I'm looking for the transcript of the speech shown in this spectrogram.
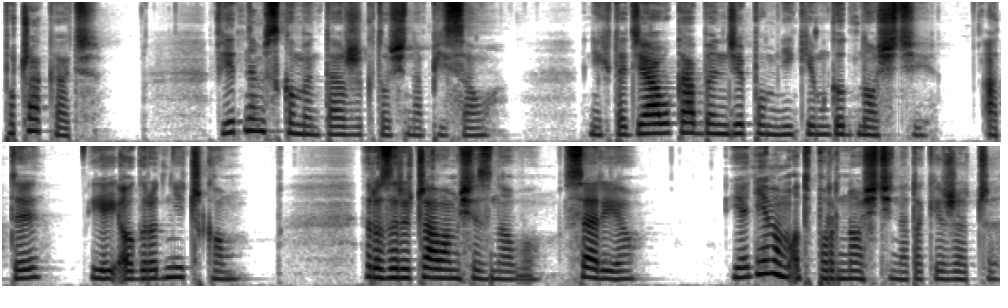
poczekać. W jednym z komentarzy ktoś napisał: Niech ta działka będzie pomnikiem godności, a ty jej ogrodniczką. Rozryczałam się znowu. Serio. Ja nie mam odporności na takie rzeczy.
